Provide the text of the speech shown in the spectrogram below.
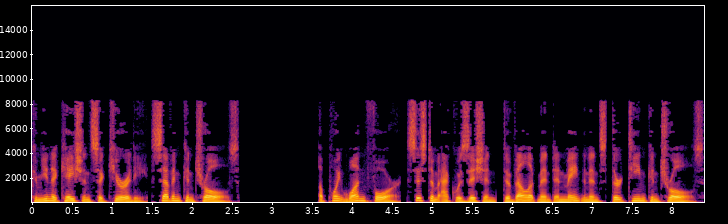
communication security 7 controls. A point one four, system acquisition, development and maintenance 13 controls.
